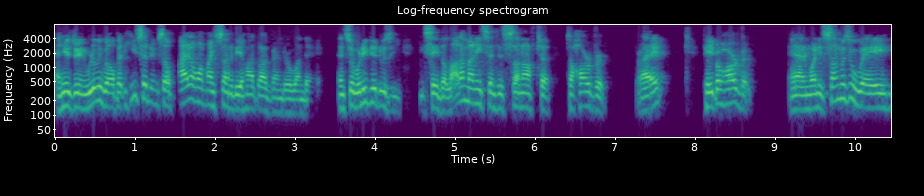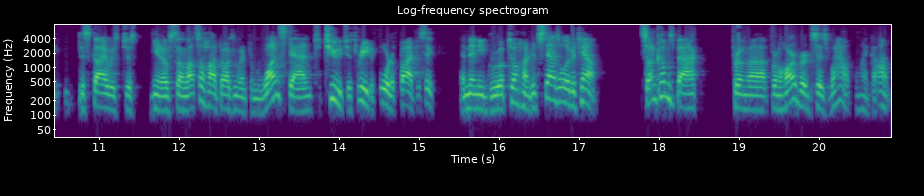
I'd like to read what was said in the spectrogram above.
and he was doing really well. But he said to himself, "I don't want my son to be a hot dog vendor one day." And so what he did was he, he saved a lot of money, sent his son off to to Harvard, right? Paid for Harvard. And when his son was away, this guy was just you know selling lots of hot dogs. He went from one stand to two to three to four to five to six, and then he grew up to hundred stands all over town. Son comes back from uh, from Harvard, says, "Wow, oh my God,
